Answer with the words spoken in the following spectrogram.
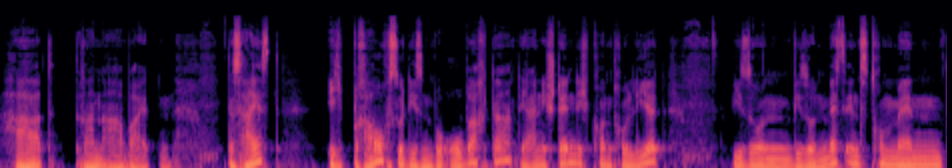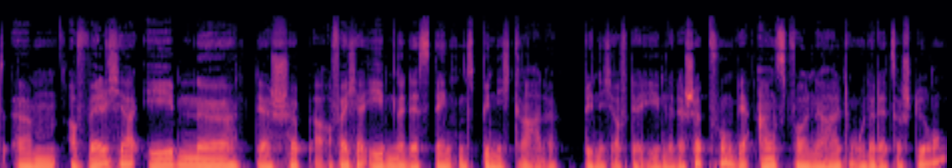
hart dran arbeiten. Das heißt, ich brauche so diesen Beobachter, der eigentlich ständig kontrolliert, wie so ein, wie so ein Messinstrument, ähm, auf welcher Ebene der Schöp auf welcher Ebene des Denkens bin ich gerade? Bin ich auf der Ebene der Schöpfung, der angstvollen Erhaltung oder der Zerstörung?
